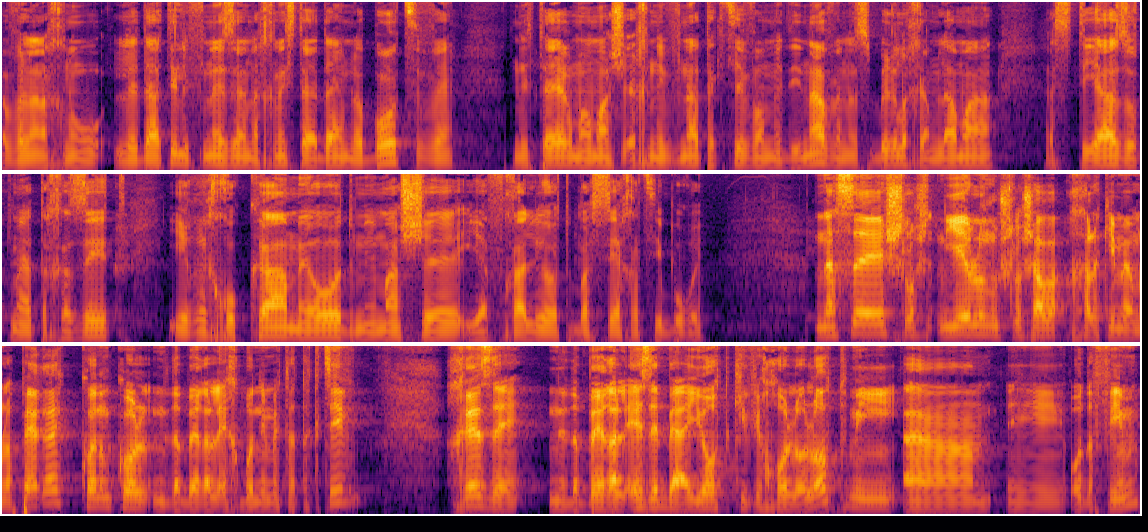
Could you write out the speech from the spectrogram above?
אבל אנחנו לדעתי לפני זה נכניס את הידיים לבוץ נתאר ממש איך נבנה תקציב המדינה ונסביר לכם למה הסטייה הזאת מהתחזית היא רחוקה מאוד ממה שהיא הפכה להיות בשיח הציבורי. נעשה, שלוש... יהיו לנו שלושה חלקים היום לפרק. קודם כל נדבר על איך בונים את התקציב. אחרי זה נדבר על איזה בעיות כביכול עולות מהעודפים,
